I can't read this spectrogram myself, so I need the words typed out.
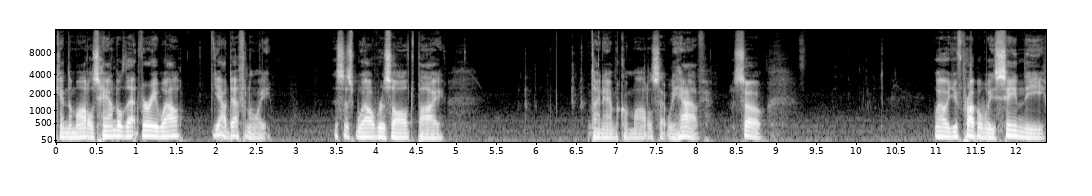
Can the models handle that very well? Yeah, definitely. This is well resolved by dynamical models that we have. So, well, you've probably seen the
